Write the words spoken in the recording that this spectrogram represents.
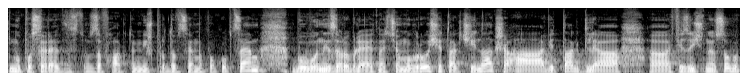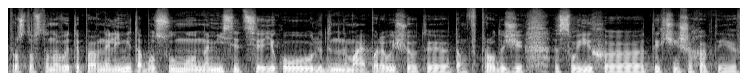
ну посередництвом за фактом між продавцем і покупцем, бо вони заробляють на цьому гроші так чи інакше. А відтак для е, фізичної особи просто встановити певний ліміт або суму на місяць, яку людина не має перевищувати там в продажі своїх е, тих чи інших активів.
